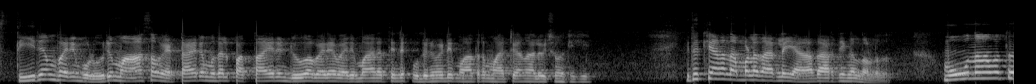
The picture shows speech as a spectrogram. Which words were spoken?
സ്ഥിരം വരുമ്പോൾ ഒരു മാസം എട്ടായിരം മുതൽ പത്തായിരം രൂപ വരെ വരുമാനത്തിന്റെ ഫുഡിന് വേണ്ടി മാത്രം മാറ്റുകയെന്ന് ആലോചിച്ച് നോക്കിക്കേ. ഇതൊക്കെയാണ് നമ്മുടെ നാട്ടിലെ യാഥാർത്ഥ്യങ്ങൾ എന്നുള്ളത്. മൂന്നാമത്തെ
